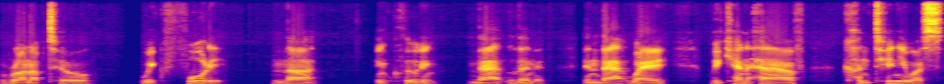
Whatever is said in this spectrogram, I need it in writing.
run up to week 40, not including that limit. In that way, we can have continuous,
